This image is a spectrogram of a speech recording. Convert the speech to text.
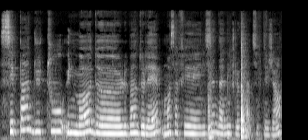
c'est pas du tout une mode, le bain de lait. Moi, ça fait une dizaine d'années que je le pratique déjà.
